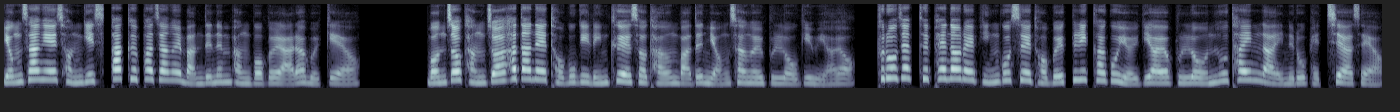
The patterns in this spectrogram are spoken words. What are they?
영상의 전기 스파크 파장을 만드는 방법을 알아볼게요. 먼저 강좌 하단의 더보기 링크에서 다운받은 영상을 불러오기 위하여 프로젝트 패널의 빈 곳을 더블 클릭하고 열기하여 불러온 후 타임라인으로 배치하세요.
